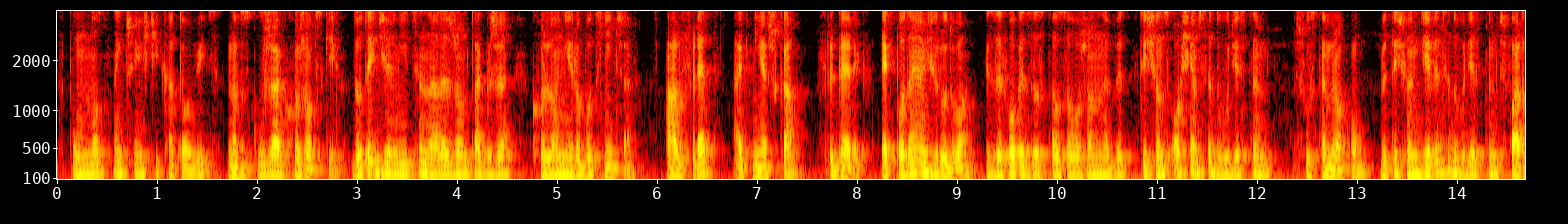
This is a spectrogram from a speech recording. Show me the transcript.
w północnej części Katowic na wzgórzach chorzowskich. Do tej dzielnicy należą także kolonie robotnicze Alfred, Agnieszka, Fryderyk. Jak podają źródła, Józefowiec został założony w 1826 roku. W 1924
